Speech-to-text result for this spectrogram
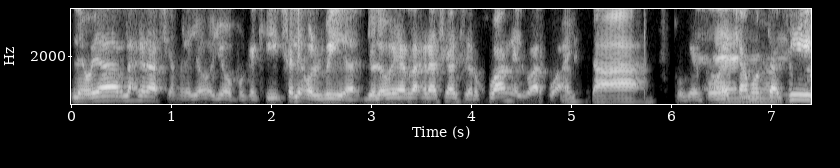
le voy a dar las gracias, mira, yo, yo, porque aquí se les olvida, yo le voy a dar las gracias al señor Juan, el bar Juan. Ahí está. Porque el pobre chamo está aquí,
